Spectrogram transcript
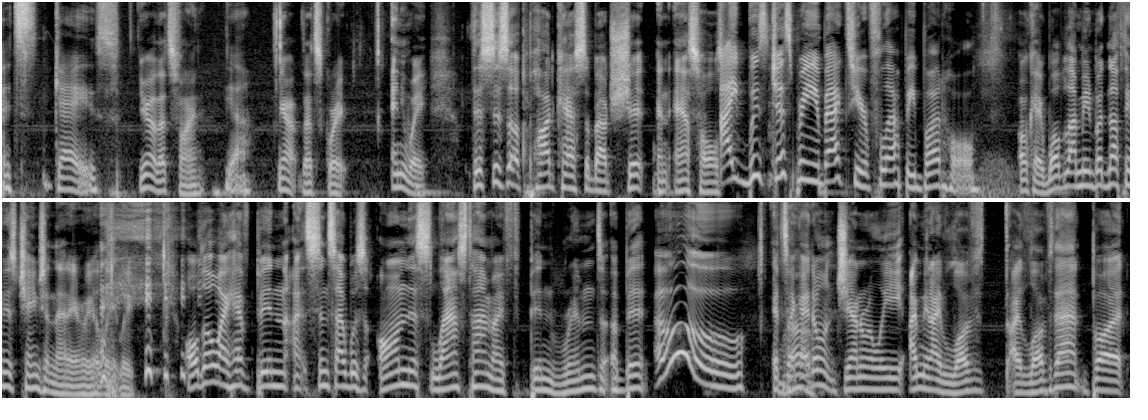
It's gays. yeah, that's fine. Yeah. Yeah, that's great. Anyway, this is a podcast about shit and assholes. I was just bringing you back to your flappy butthole. Okay, well, I mean, but nothing has changed in that area lately. Although I have been, since I was on this last time, I've been rimmed a bit. Oh, It's like I don't generally. I mean, I love I love that, but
